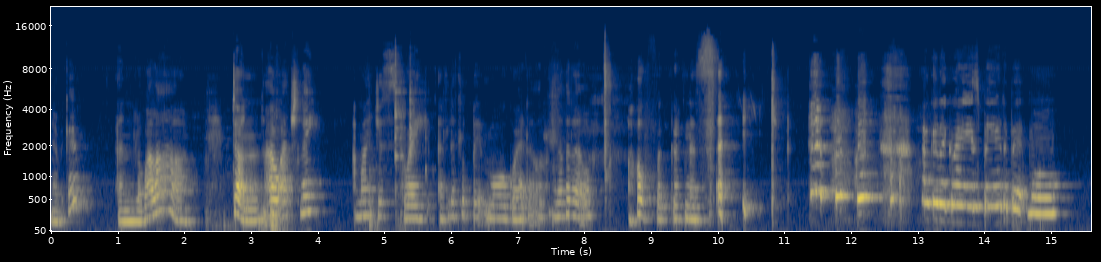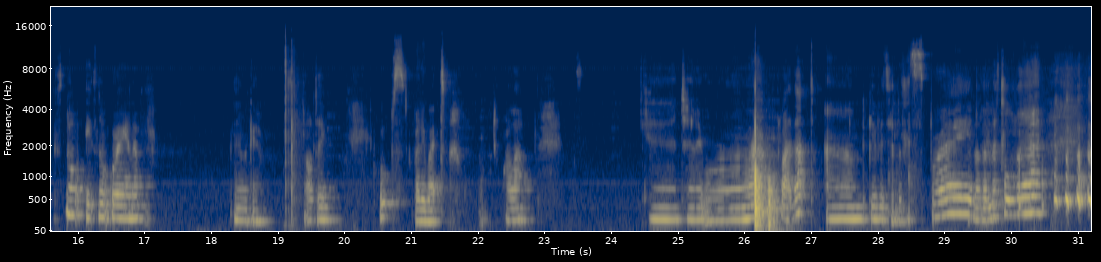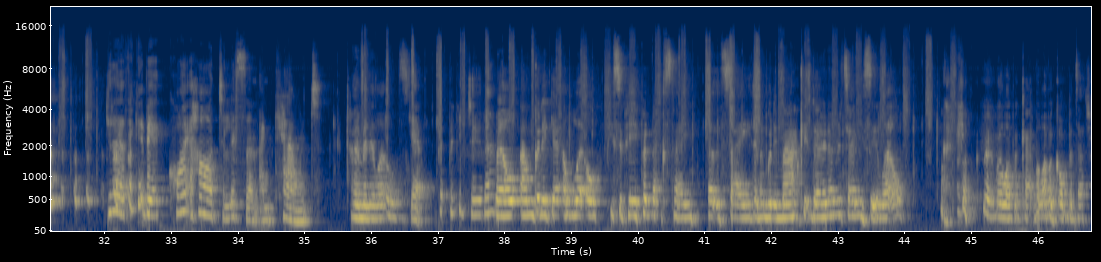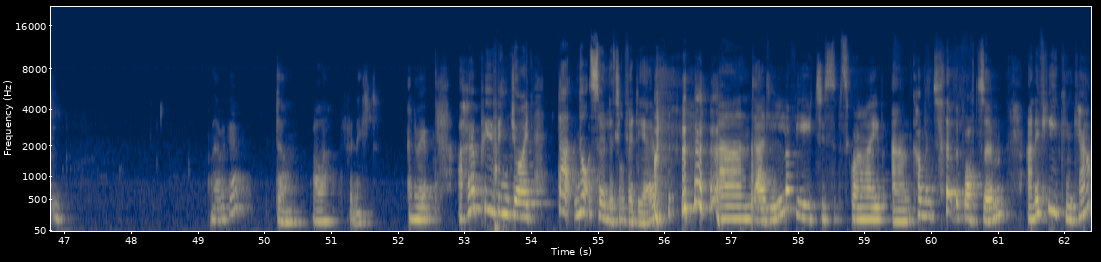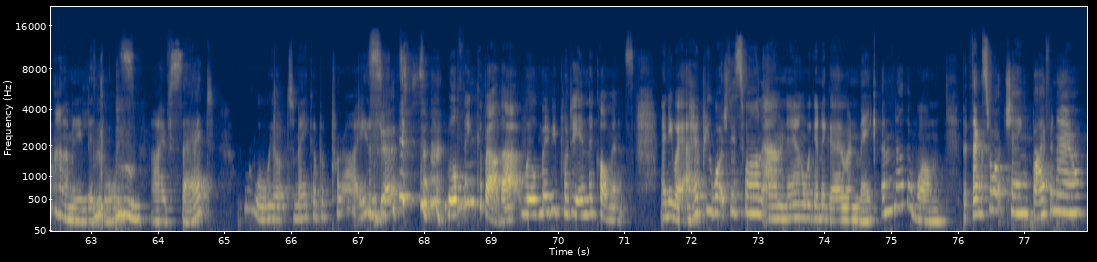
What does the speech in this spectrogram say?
There we go. And voila, done. Oh, actually, I might just spray a little bit more grey, another little. Oh, for goodness sake. I'm gonna grey his beard a bit more. It's not, it's not grey enough. There we go. I'll do. Oops, very wet. Voila. Okay, turn it round like that and give it a little spray, another little there. you know, I think it'd be quite hard to listen and count. How many littles? Yeah, we could do that. Well, I'm going to get a little piece of paper next time at the side and I'm going to mark it down every time you say little. we'll, have a, we'll have a competition. There we go. Done. Voila, finished. Anyway, I hope you've enjoyed that not so little video. and I'd love you to subscribe and comment at the bottom. And if you can count how many littles I've said, well, we ought to make up a prize. Yes. we'll think about that. We'll maybe put it in the comments. Anyway, I hope you watched this one, and now we're going to go and make another one. But thanks for watching. Bye for now.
